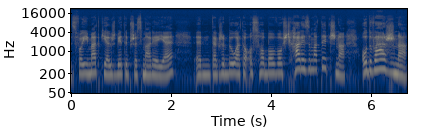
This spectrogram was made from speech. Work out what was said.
swojej matki Elżbiety przez Maryję. Także była to osobowość charyzmatyczna, odważna,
